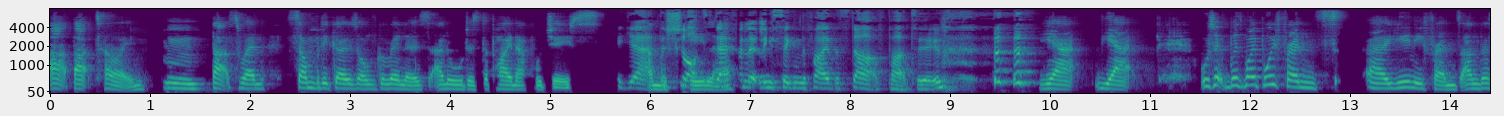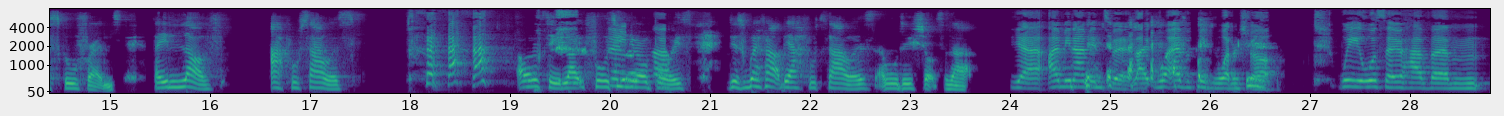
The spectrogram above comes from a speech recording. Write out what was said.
at that time. Mm. That's when somebody goes on Gorillas and orders the pineapple juice. Yeah, And the the shots tequila. definitely signify the start of part two. Yeah, yeah. Also, with my boyfriend's uh, uni friends and their school friends, they love apple sours. Honestly, like 14 year old boys, just whip out the apple sours and we'll do shots of that. yeah, I mean, I'm into it. Like, whatever people want to shot. We also have, um,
